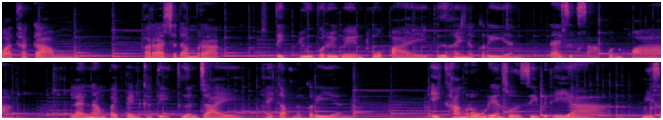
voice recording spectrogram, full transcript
วัฒกรรม พระราชดำรัส ติดอยู่บริเวณทั่วไปเพื่อให้นักเรียนได้ศึกษาค้นคว้า และนำไปเป็นคติเตือนใจให้กับนักเรียน อีกครั้งโรงเรียนสวนศรีวิทยา มีส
